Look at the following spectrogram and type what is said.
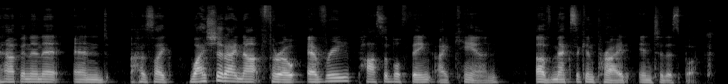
to happen in it. And I was like, why should I not throw every possible thing I can of Mexican pride into this book?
